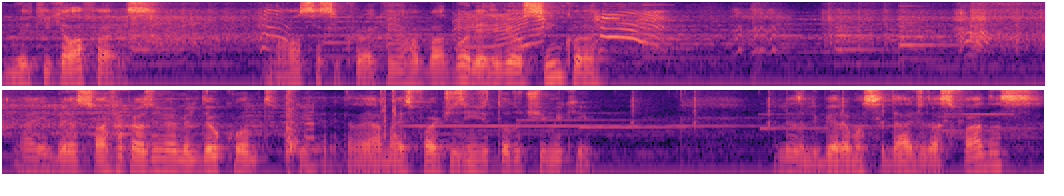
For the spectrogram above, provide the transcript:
Vamos ver o que, que ela faz. Nossa, esse Kraken é roubado. Bom, ele é nível 5, né? Aí, só a Chapeuzinho Vermelho deu conta, porque ela é a mais fortezinha de todo o time aqui. Beleza, liberamos a Cidade das Fadas.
